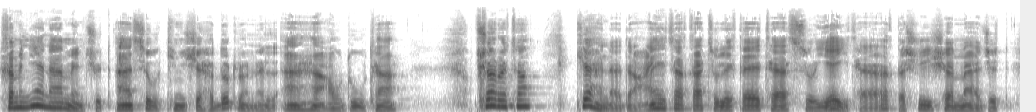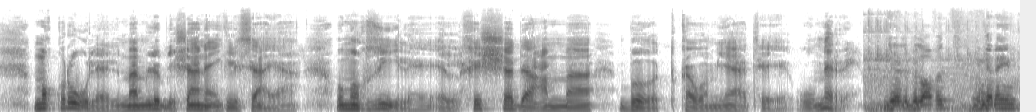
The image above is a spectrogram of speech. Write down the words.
خمنيانا من شت آسو كنشه درن الآها عودوتا بشارتا كهنة دعيتا قاتلقيتا سورييتا قشيشة ماجد مقرولة المملوب لشانة إجلسايا ومغزيلة الخشة دعما بوت قومياتي ومري Dearly beloved, in the name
